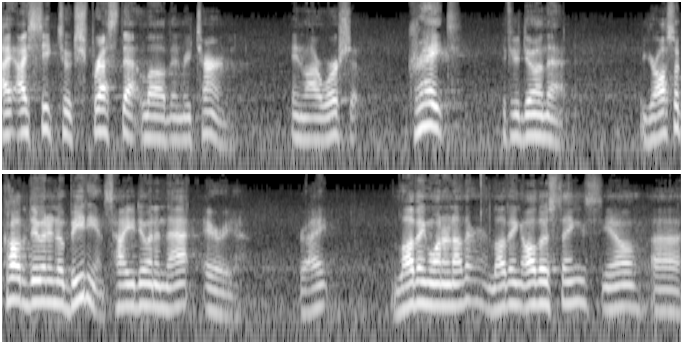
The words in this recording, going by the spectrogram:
I, I seek to express that love in return in our worship? Great if you're doing that. You're also called to do it in obedience. How are you doing in that area, right? Loving one another, loving all those things, you know, uh,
